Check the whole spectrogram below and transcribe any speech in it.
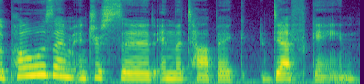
Suppose I'm interested in the topic deaf gain.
